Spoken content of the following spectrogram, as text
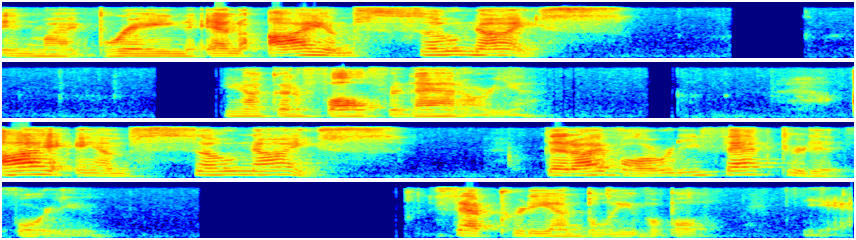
in my brain, and I am so nice you're not going to fall for that, are you? I am so nice that I've already factored it for you. Is that pretty unbelievable? Yeah.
